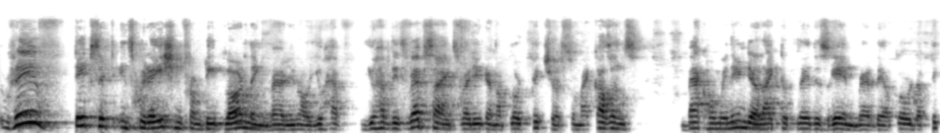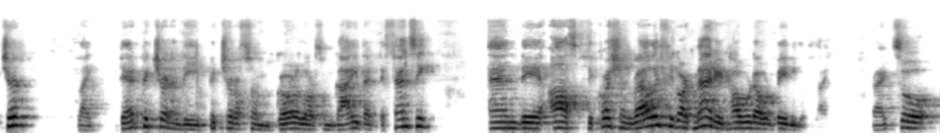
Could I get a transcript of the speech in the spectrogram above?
Rave takes its inspiration from deep learning, where you know you have you have these websites where you can upload pictures. So my cousins back home in India like to play this game where they upload a picture, like their picture and the picture of some girl or some guy that they fancy, and they ask the question, well, if we got married, how would our baby look like, right? So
